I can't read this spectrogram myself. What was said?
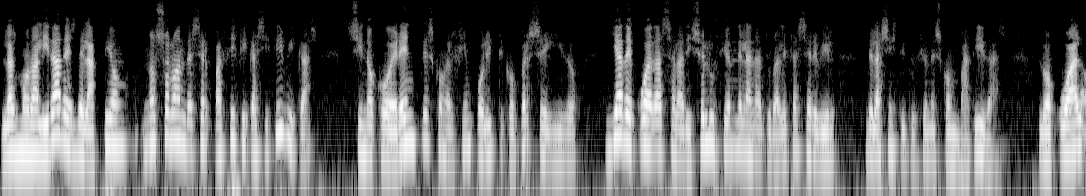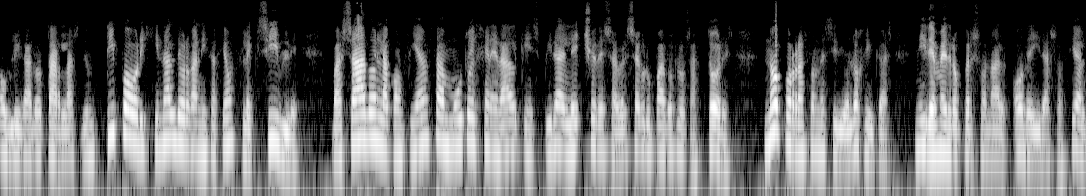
Las modalidades de la acción no sólo han de ser pacíficas y cívicas, sino coherentes con el fin político perseguido y adecuadas a la disolución de la naturaleza servil de las instituciones combatidas, lo cual obliga a dotarlas de un tipo original de organización flexible, basado en la confianza mutua y general que inspira el hecho de saberse agrupados los actores, no por razones ideológicas, ni de medro personal o de ira social,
